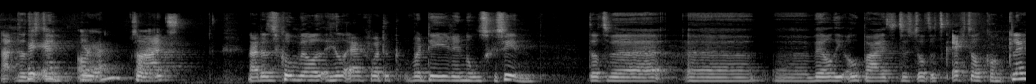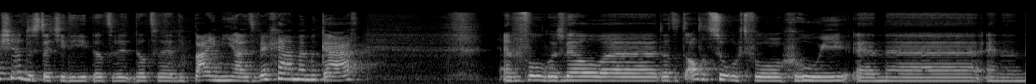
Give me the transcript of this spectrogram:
Nou, dat is en- denk, oh ja, sorry. Nou, dat is gewoon wel heel erg wat ik waardeer in ons gezin. Dat we eh, eh, wel die openheid, dus dat het echt wel kan clashen. Dus dat, je die, dat, we, dat we die pijn niet uit de weg gaan met elkaar. En vervolgens wel eh, dat het altijd zorgt voor groei en, en een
